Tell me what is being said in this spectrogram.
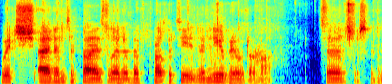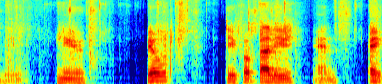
which identifies whether the property is a new build or not. So it's just going to be new build, default value, and a.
